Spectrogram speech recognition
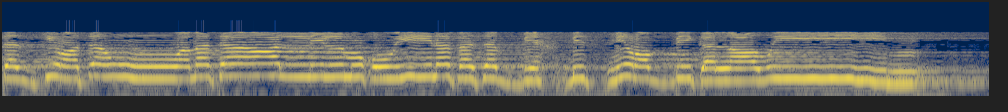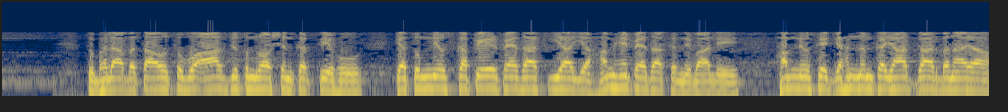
تذكرة ومتاعا للمقوين، فسبح باسم ربك العظيم. تو بھلا بتاؤ، تو وہ آگ جو تم روشن کرتے ہو، کیا تم نے اس کا پیڑ پیدا کیا یا ہم ہیں پیدا کرنے والے؟ ہم نے اسے جہنم کا یادگار بنایا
